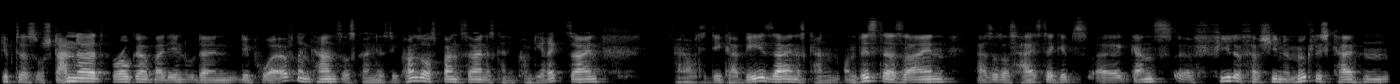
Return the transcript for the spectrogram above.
gibt es so Standard-Broker, bei denen du dein Depot eröffnen kannst. Das kann jetzt die Consorsbank sein, das kann die Comdirect sein kann auch die DKB sein, es kann OnVista sein. Also das heißt, da gibt es äh, ganz äh, viele verschiedene Möglichkeiten,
